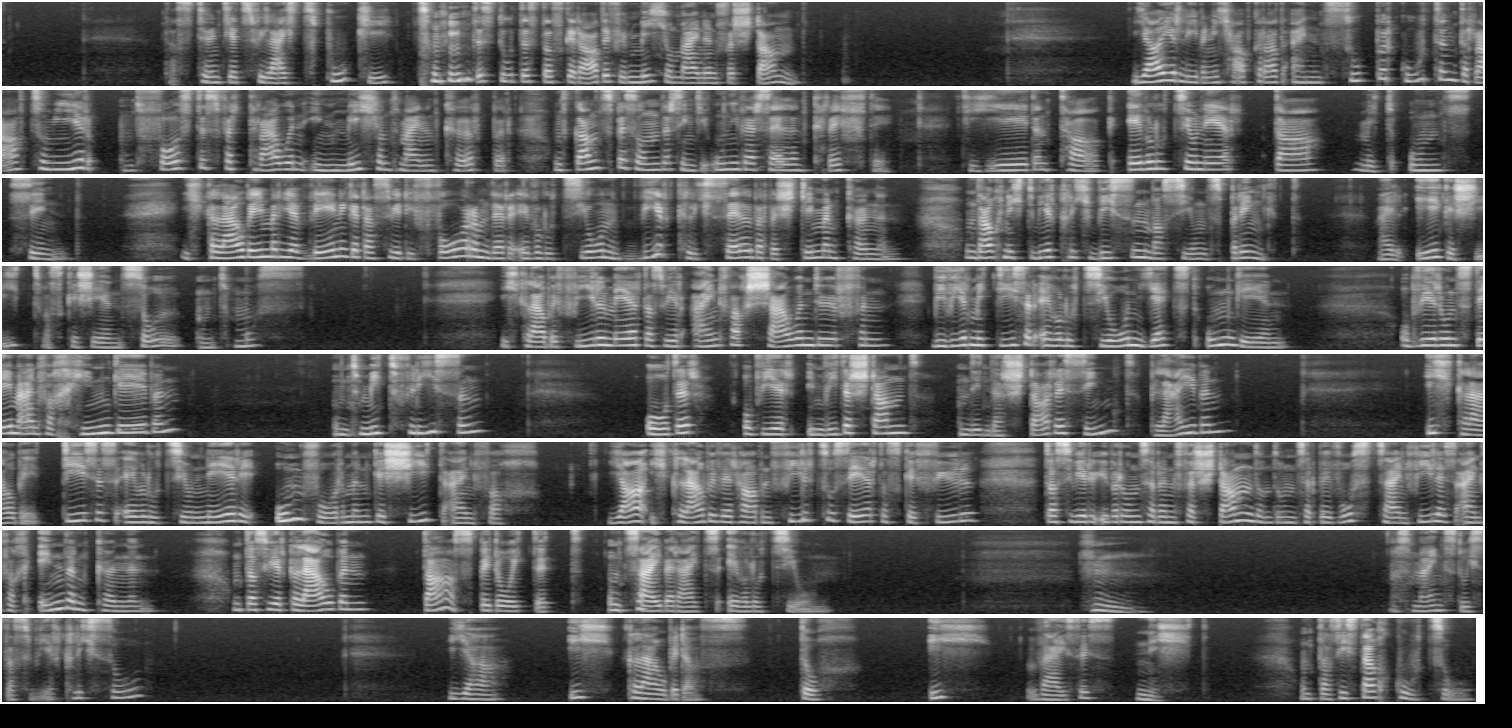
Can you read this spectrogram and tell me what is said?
das tönt jetzt vielleicht spooky, zumindest tut es das gerade für mich und meinen Verstand. Ja, ihr Lieben, ich habe gerade einen super guten Draht zu mir und vollstes Vertrauen in mich und meinen Körper und ganz besonders in die universellen Kräfte, die jeden Tag evolutionär da mit uns sind. Ich glaube immer, je weniger, dass wir die Form der Evolution wirklich selber bestimmen können und auch nicht wirklich wissen, was sie uns bringt, weil eh geschieht, was geschehen soll und muss. Ich glaube vielmehr, dass wir einfach schauen dürfen, wie wir mit dieser Evolution jetzt umgehen, ob wir uns dem einfach hingeben und mitfließen oder ob wir im Widerstand und in der Starre sind, bleiben. Ich glaube, dieses evolutionäre Umformen geschieht einfach. Ja, ich glaube, wir haben viel zu sehr das Gefühl, dass wir über unseren Verstand und unser Bewusstsein vieles einfach ändern können und dass wir glauben, das bedeutet und sei bereits Evolution. Hm. Was meinst du, ist das wirklich so? Ja, ich glaube das. Doch ich weiß es nicht. Und das ist auch gut so.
